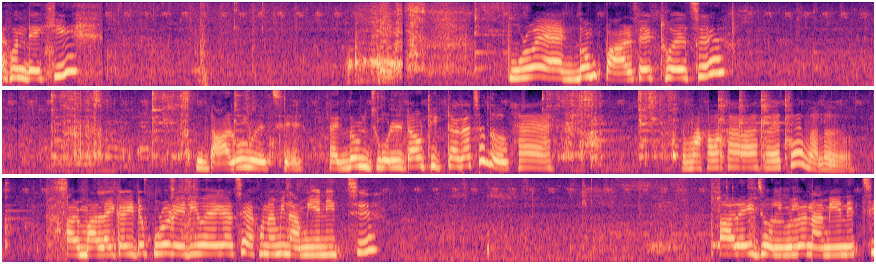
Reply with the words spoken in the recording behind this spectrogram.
এখন দেখি পুরো একদম পারফেক্ট হয়েছে। দারুণ হয়েছে। একদম ঝোলটাও ঠিকঠাক আছে তো? হ্যাঁ। মাখা মাখা হয়েছে ভালো। আর মালাইকারিটা পুরো রেডি হয়ে গেছে এখন আমি নামিয়ে নিচ্ছি। আর এই ঝোলগুলো নামিয়ে নিচ্ছি।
